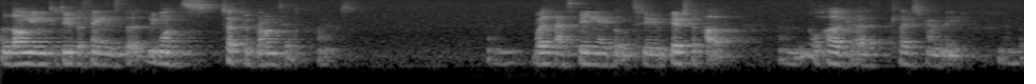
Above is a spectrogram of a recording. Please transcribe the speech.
a longing to do the things that we once took for granted, perhaps. Um, whether that's being able to go to the pub um, or hug a close family member.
